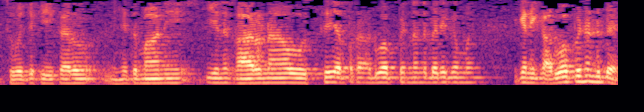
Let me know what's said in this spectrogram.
සෝචකීකරු නිහතමානී කියන කාරණාව ඔස්සේ අපට අඩුවක් පෙන්වන්න බැරිකම ඒ කියන්නේ ඒක අඩුවක් පෙන්වන්න බෑ.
